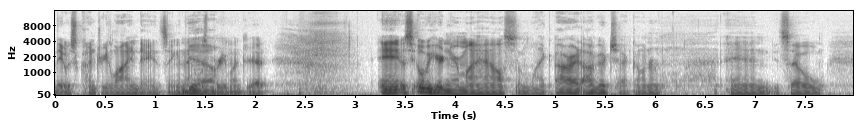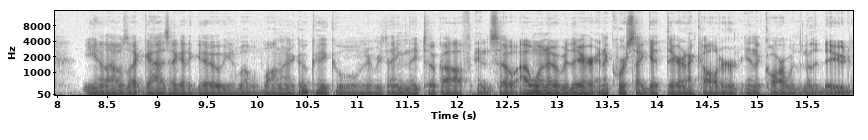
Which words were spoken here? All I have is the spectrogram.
it was country line dancing, and that was pretty much it. And it was over here near my house. I'm like, all right, I'll go check on her. And so, you know, I was like, guys, I got to go. You know, blah blah blah. And they're like, okay, cool, and everything. And they took off. And so I went over there, and of course I get there, and I called her in the car with another dude.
